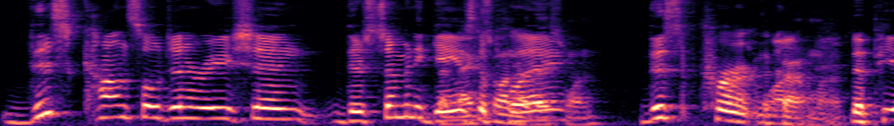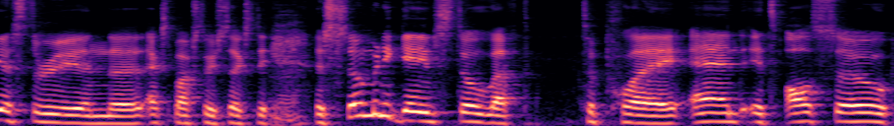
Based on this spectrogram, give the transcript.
this console generation. There's so many games to play. this one? This current The one, current one. the PS3 and the Xbox 360. Mm. There's so many games still left to play, and it's also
